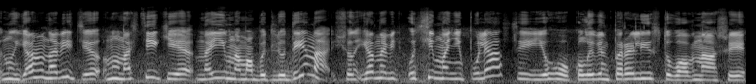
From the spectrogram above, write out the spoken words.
ну, я навіть е, ну, настільки наївна, мабуть, людина, що я навіть оці маніпуляції його, коли він перелістував наші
